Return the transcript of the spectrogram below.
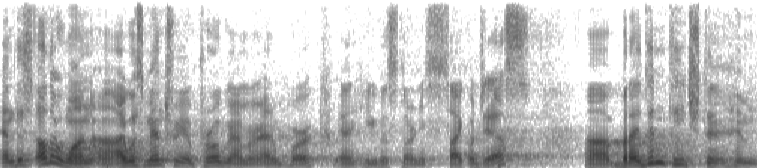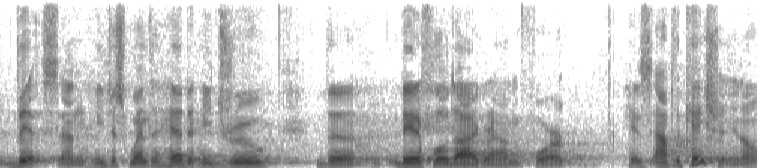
And this other one, uh, I was mentoring a programmer at work, and he was learning Cycle.js. Uh, but I didn't teach the, him this, and he just went ahead and he drew the data flow diagram for his application, you know,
